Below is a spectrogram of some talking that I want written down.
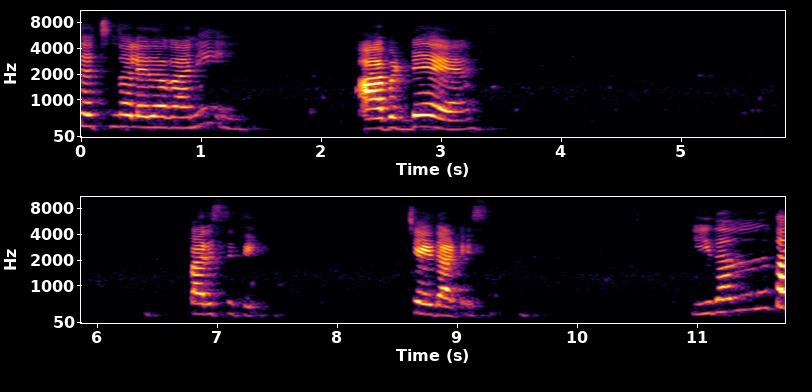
చచ్చిందో లేదో కానీ ఆ బిడ్డే పరిస్థితి చేయి ఇదంతా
